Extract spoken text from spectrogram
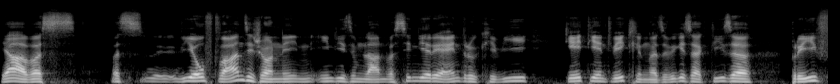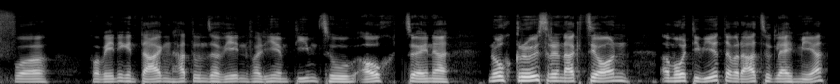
Ja, was, was, wie oft waren Sie schon in, in diesem Land? Was sind Ihre Eindrücke? Wie geht die Entwicklung? Also wie gesagt, dieser Brief vor, vor wenigen Tagen hat uns auf jeden Fall hier im Team zu, auch zu einer noch größeren Aktion äh, motiviert, aber dazu gleich mehr.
